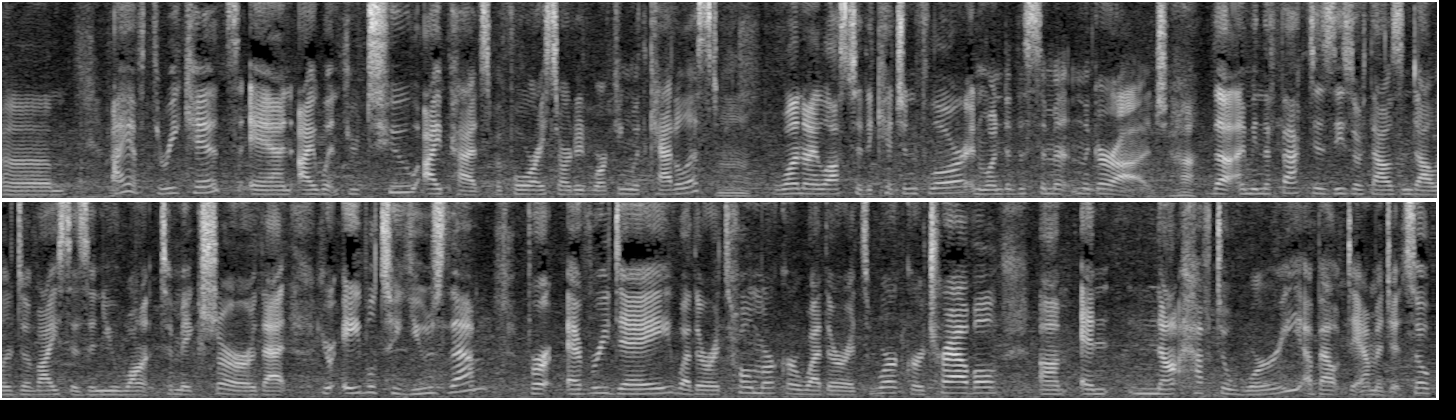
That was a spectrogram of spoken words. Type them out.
Um, I have three kids, and I went through two iPads before I started working with Catalyst. Mm. One I lost to the kitchen floor, and one to the cement in the garage. Uh-huh. The, I mean, the fact is, these are thousand dollar devices, and you want to make sure that you're able to use them for every day, whether it's homework or whether it's work or travel, um, and not have to worry about damages. So,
